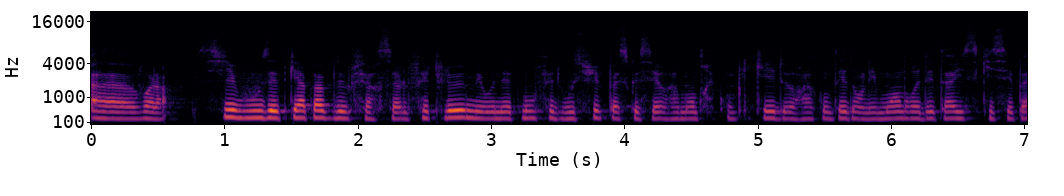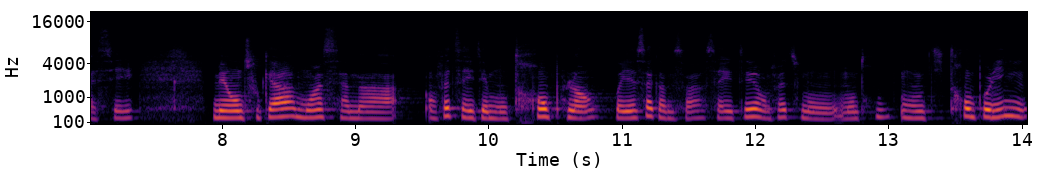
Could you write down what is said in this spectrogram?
Euh, voilà, si vous êtes capable de le faire seul, faites-le, mais honnêtement, faites-vous suivre parce que c'est vraiment très compliqué de raconter dans les moindres détails ce qui s'est passé. Mais en tout cas, moi, ça m'a. En fait, ça a été mon tremplin. Vous voyez ça comme ça Ça a été en fait mon, mon, petit trampoline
